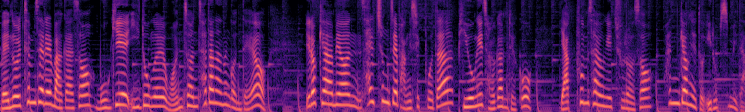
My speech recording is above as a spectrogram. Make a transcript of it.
맨홀 틈새를 막아서 모기의 이동을 원천 차단하는 건데요. 이렇게 하면 살충제 방식보다 비용이 절감되고 약품 사용이 줄어서 환경에도 이롭습니다.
